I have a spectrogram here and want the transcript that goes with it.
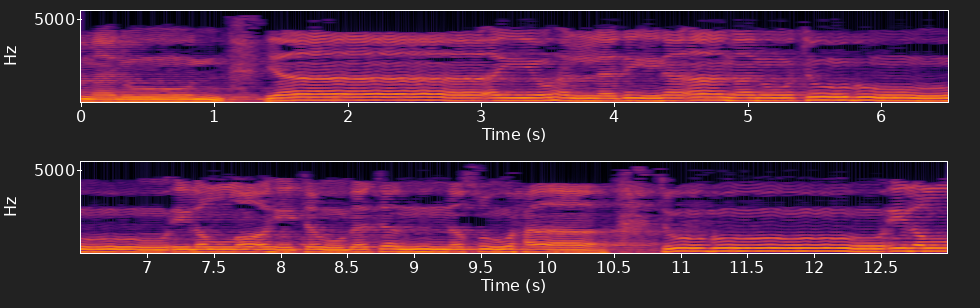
يا أيها الذين آمنوا توبوا إلى الله توبة نصوحا. توبوا إلى الله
